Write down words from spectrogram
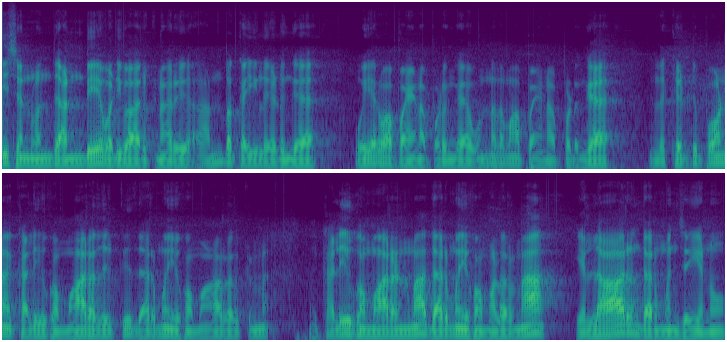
ஈசன் வந்து அன்பே வடிவாக இருக்கிறாரு. அன்பை கையில் எடுங்க உயர்வாக பயணப்படுங்க உன்னதமாக பயணப்படுங்க. இந்த கெட்டுப்போன கலியுகம் மாறதுக்கு தர்மயுகம் மாறதுக்குன்னு கலியுகம் மாறணும்னா தர்மயுகம் மலர்னா எல்லாரும் தர்மம் செய்யணும்.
